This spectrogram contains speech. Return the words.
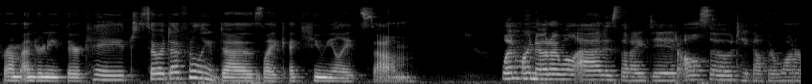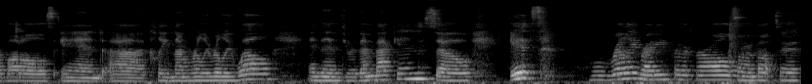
from underneath their cage. So it definitely does like accumulate some. One more note I will add is that I did also take out their water bottles and uh, clean them really, really well and then threw them back in. So it's really ready for the girls. I'm about to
